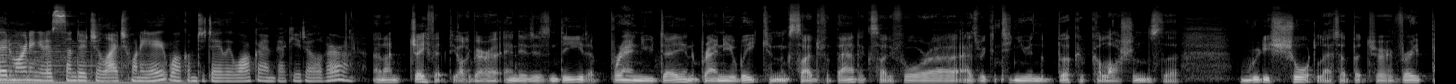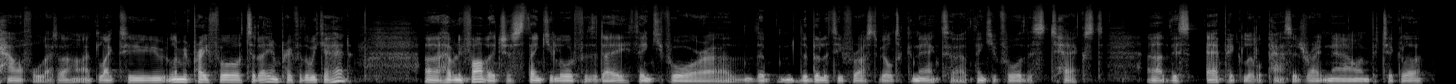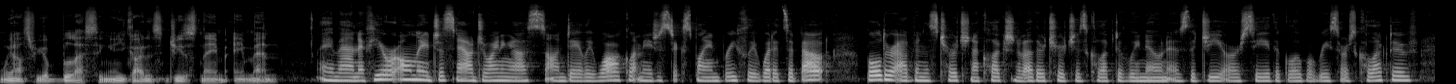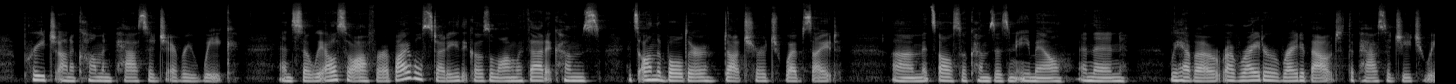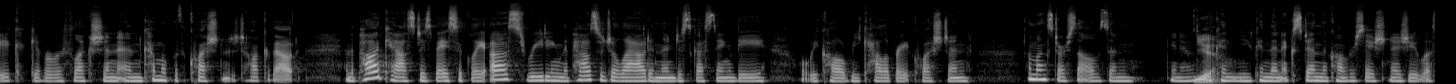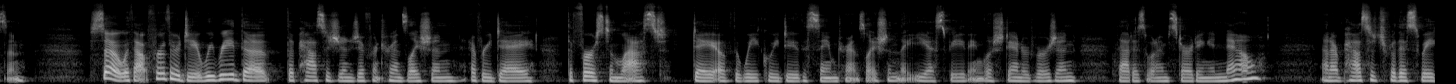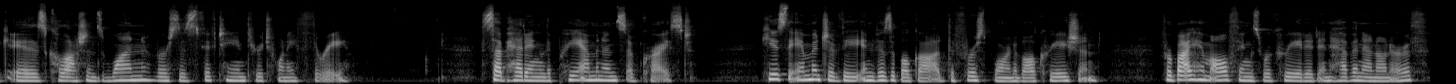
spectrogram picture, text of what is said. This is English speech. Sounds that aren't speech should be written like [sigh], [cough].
Good morning. It is Sunday, July 28. Welcome to Daily Walk. I'm Becky De Oliveira. And I'm Japhet de Oliveira, and it is indeed a brand new day and a brand new week, and I'm excited for that. Excited for uh, as we continue in the book of Colossians, the really short letter, but a very powerful letter. I'd like to let me pray for today and pray for the week ahead. Uh, Heavenly Father, just thank you, Lord, for today. Thank you for uh, the the ability for us to be able to connect. Uh, thank you for this text uh, this epic little passage right now in particular. We ask for your blessing and your guidance in Jesus' name. Amen. Amen. If you are only just now joining us on Daily Walk, let me just explain briefly what it's about. Boulder Adventist Church and a collection of other churches collectively known as the GRC, the Global Resource Collective, preach on a common passage every week. And so we also offer a Bible study that goes along with that. It comes, it's on the boulder.church website. Um, it also comes as an email. And then we have a, a, writer write about the passage each week, give a reflection, and come up with a question to talk about. And the podcast is basically us reading the passage aloud and then discussing the what we call recalibrate question amongst ourselves. And you know, yeah. you can you can then extend the conversation as you listen. So, without further ado, we read the the passage in a different translation every day. The first and last day of the week, we do the same translation, the ESV, the English Standard Version. That is what I'm starting in now. And our passage for this week is Colossians 1, verses 15 through 23. Subheading The Preeminence of Christ. He is the image of the invisible God, the firstborn of all creation. For by him all things were created in heaven and on earth,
